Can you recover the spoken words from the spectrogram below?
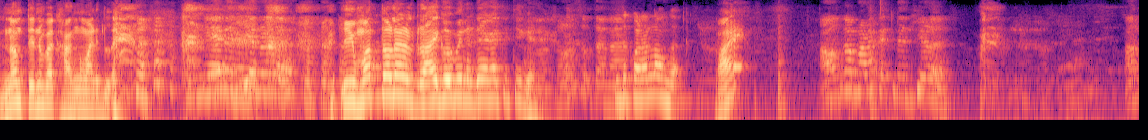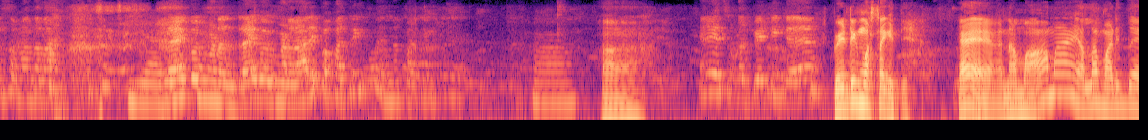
ಇನ್ನೊಂದು ತಿನ್ಬೇಕು ಹಂಗೆ ಮಾಡಿದ್ಲ. ಈಗ ಮತ್ತೊಳ ಡ್ರೈ ಗೋಬಿ ರೆಡಿ ಆಗತ್ತೈತಿ ಈಗ? ನೋಡ್ ಸುಲ್ತಾನ ಇದು ಕೊಡಲ್ಲ ಅವಂಗ. ಆಯ್. ಅವಂಗ ಮಾಡಕತ್ತೀನಿ ಅಂತ ಹೇಳು. ಅವ್ನ ಸಂಬಂಧ ಹಾಂ. ಪೇಟಿಂಗ್. ಪೇಂಟಿಂಗ್ ಮಸ್ತ್ ಆಗೈತಿ. ಏ ನಮ್ಮ ಮಾಮ ಎಲ್ಲ ಮಾಡಿದ್ದೆ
